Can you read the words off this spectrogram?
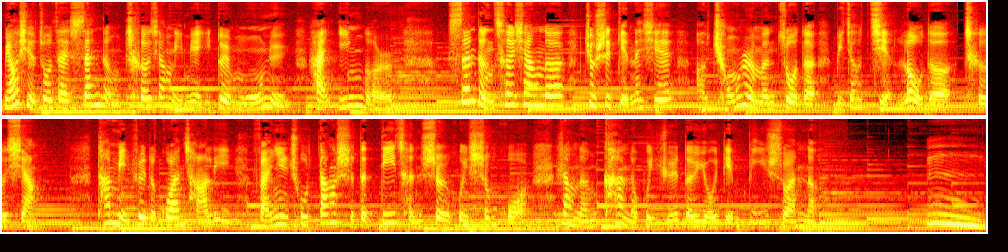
描写坐在三等车厢里面一对母女和婴儿。三等车厢呢，就是给那些呃穷人们坐的比较简陋的车厢。他敏锐的观察力反映出当时的低层社会生活，让人看了会觉得有一点鼻酸呢。嗯。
